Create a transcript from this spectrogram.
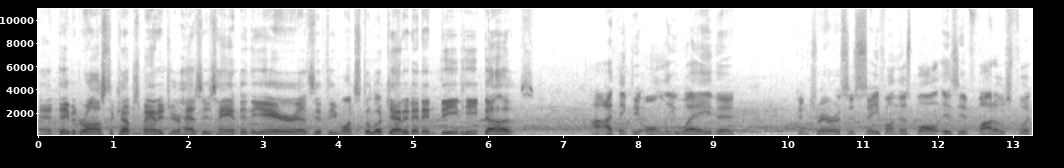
And David Ross, the Cubs manager, has his hand in the air as if he wants to look at it, and indeed he does. I think the only way that Contreras is safe on this ball is if Votto's foot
